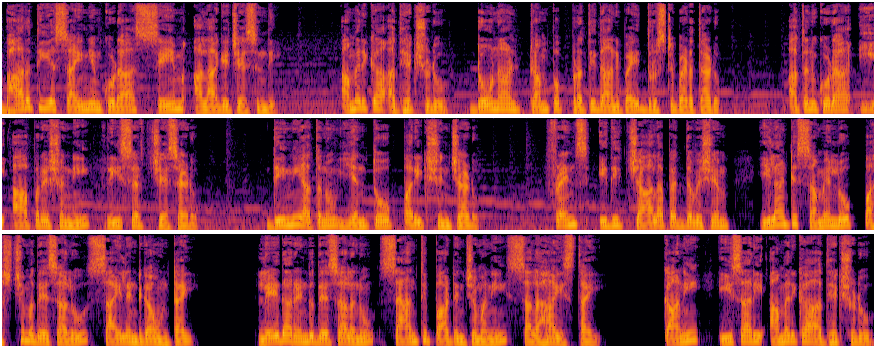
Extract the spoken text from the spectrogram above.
భారతీయ సైన్యం కూడా సేమ్ అలాగే చేసింది. అమెరికా అధ్యక్షుడు డొనాల్డ్ ట్రంప్ ప్రతిదానిపై దృష్టి పెడతాడు. అతను కూడా ఈ ఆపరేషన్ని రీసెర్చ్ చేశాడు. దీన్ని అతను ఎంతో పరీక్షించాడు. ఫ్రెండ్స్ ఇది చాలా పెద్ద విషయం. ఇలాంటి సమయంలో పశ్చిమ దేశాలు సైలెంట్గా ఉంటాయి. లేదా రెండు దేశాలను శాంతి పాటించమని సలహా ఇస్తాయి. కానీ ఈసారి అమెరికా అధ్యక్షుడు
